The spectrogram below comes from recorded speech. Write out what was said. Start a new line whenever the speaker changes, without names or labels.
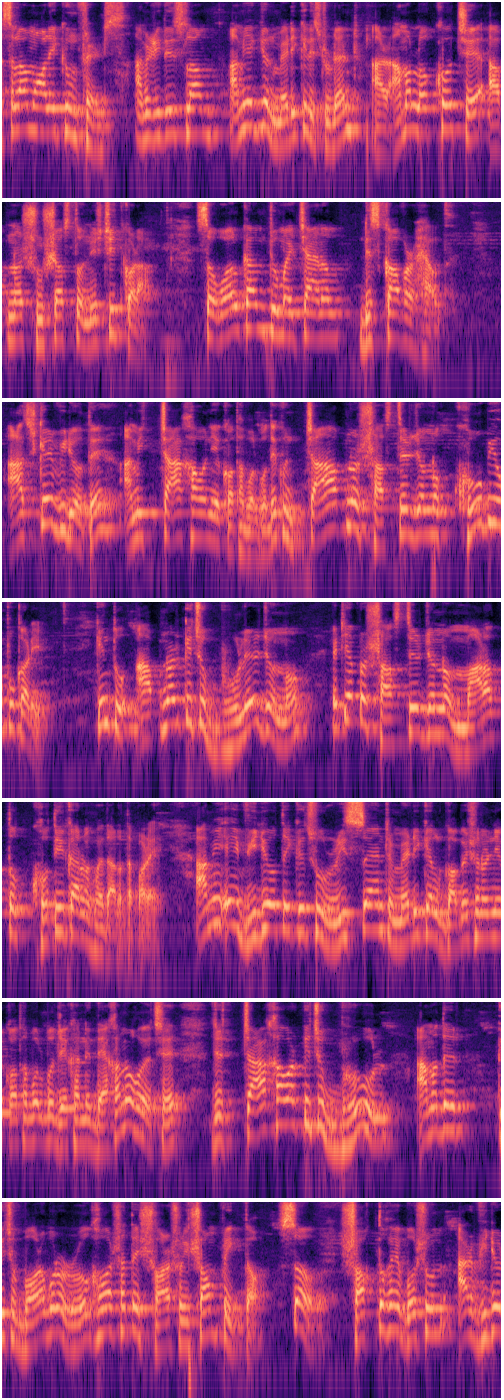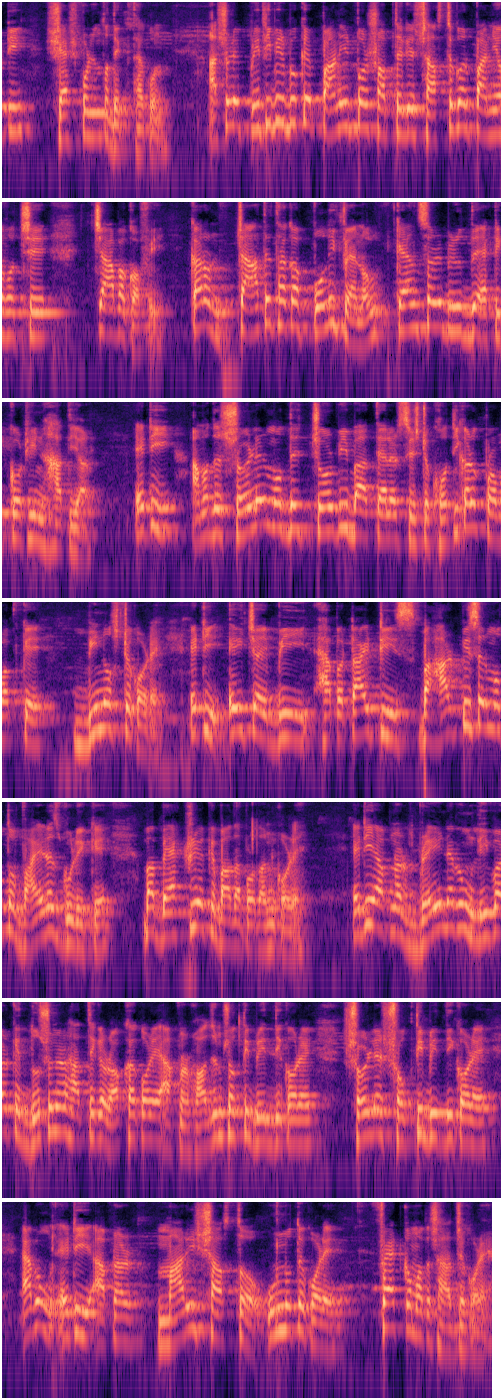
আসসালামু আলাইকুম ফ্রেন্ডস আমি হৃদয় ইসলাম, আমি একজন মেডিকেল স্টুডেন্ট আর আমার লক্ষ্য হচ্ছে আপনার সুস্বাস্থ্য নিশ্চিত করা। So welcome to my channel discover health আজকের ভিডিওতে আমি চা খাওয়া নিয়ে কথা বলব। দেখুন, চা আপনার স্বাস্থ্যের জন্য খুবই উপকারী। কিন্তু আপনার কিছু ভুলের জন্য এটি আপনার স্বাস্থ্যের জন্য মারাত্মক ক্ষতির কারণ হয়ে দাঁড়াতে পারে। আমি এই ভিডিওতে কিছু রিসেন্ট মেডিকেল গবেষণা নিয়ে কথা বলব, যেখানে দেখানো হয়েছে যে চা খাওয়ার কিছু ভুল আমাদের কিছু বড় বড় রোগ হওয়ার সাথে সরাসরি সম্পৃক্ত। সো শক্ত হয়ে বসুন আর ভিডিওটি শেষ পর্যন্ত দেখতে থাকুন। আসলে পৃথিবীর বুকে পানির পর সব থেকে স্বাস্থ্যকর পানীয় হচ্ছে চা বা কফি। কারণ চাতে থাকা পলিফেনল ক্যান্সারের বিরুদ্ধে একটি কঠিন হাতিয়ার। এটি আমাদের শরীরের মধ্যে চর্বি বা তেলের সৃষ্ট ক্ষতিকারক প্রভাবকে বিনষ্ট করে। এটি এইচআইভি হ্যাপাটাইটিস বা হার্পিসের মতো ভাইরাসগুলিকে বা ব্যাকটেরিয়াকে বাধা প্রদান করে। এটি আপনার ব্রেইন এবং লিভারকে দূষণের হাত থেকে রক্ষা করে, আপনার হজম শক্তি বৃদ্ধি করে, শরীরের শক্তি বৃদ্ধি করে, এবং এটি আপনার মারির স্বাস্থ্য উন্নত করে ফ্যাট কমাতে সাহায্য করে।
